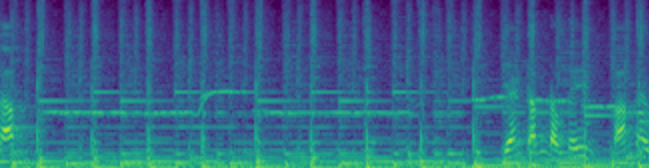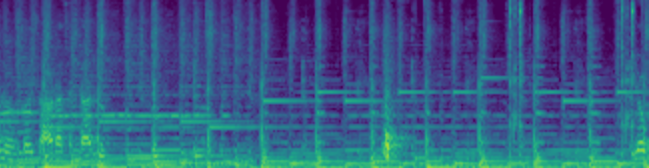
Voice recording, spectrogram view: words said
Dán tấm Dán tấm đầu tiên, bám theo đường cơ sở đã xác định. Dùng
